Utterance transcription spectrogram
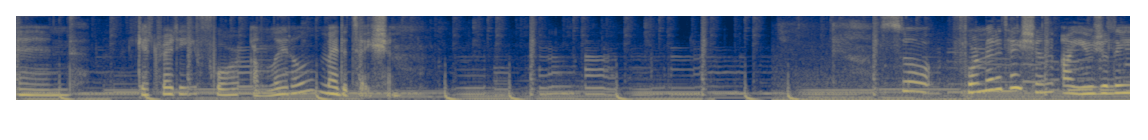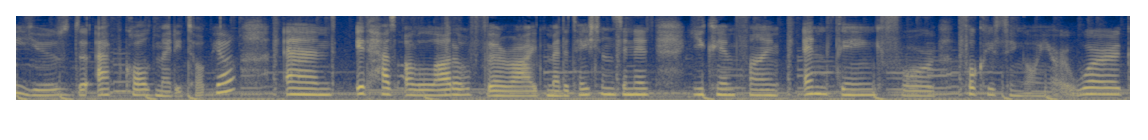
and get ready for a little meditation. So, for meditation, I usually use the app called Meditopia, and it has a lot of varied meditations in it. You can find anything for focusing on your work,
